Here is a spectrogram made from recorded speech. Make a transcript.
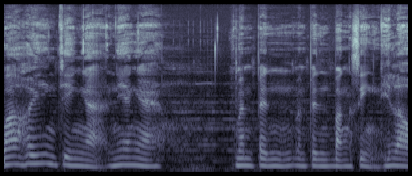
ว่าเฮ้ยจริง ๆ อะ เนี่ยไงมันเป็นมันเป็นบางสิ่งที่เรา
